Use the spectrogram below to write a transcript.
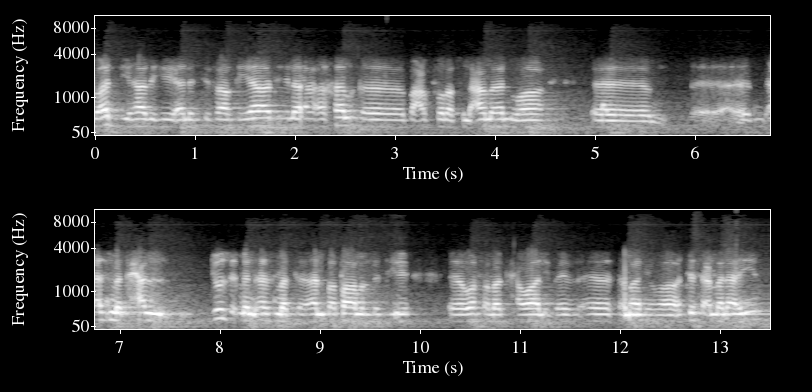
تؤدي هذه الاتفاقيات إلى خلق آه، بعض فرص العمل و أزمة حل جزء من أزمة البطالة التي وصلت حوالي بين 8 و 9 ملايين.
